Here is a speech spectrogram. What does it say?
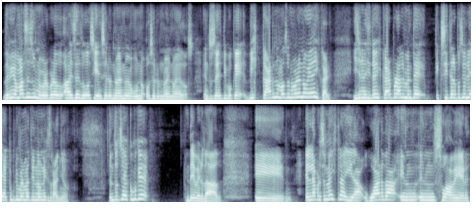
De mi mamá sé su número, pero a veces dudo si es 0991 o 0992. Entonces, tipo que discar nomás su número no voy a discar. Y si necesito discar, probablemente existe la posibilidad que primero me atienda un extraño. Entonces es como que, de verdad, eh, la persona distraída guarda en, en su haber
